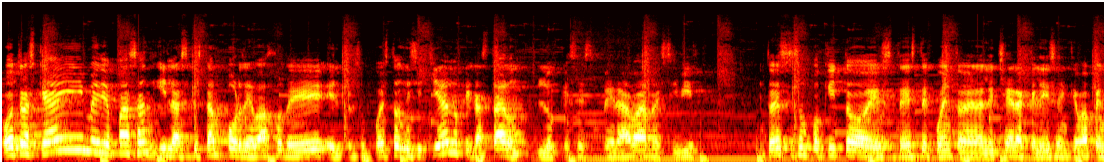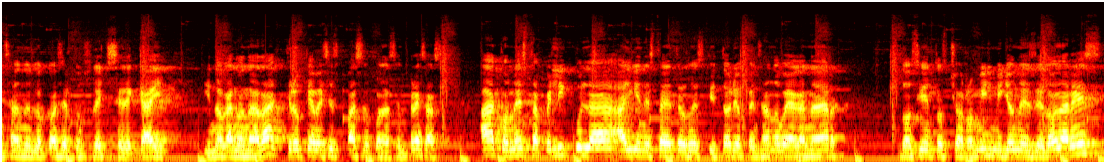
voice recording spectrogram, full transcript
otras que ahí medio pasan y las que están por debajo del presupuesto, ni siquiera lo que gastaron, lo que se esperaba recibir. Entonces es un poquito este, este cuento de la lechera que le dicen que va pensando en lo que va a hacer con su leche, se decae y no ganó nada. Creo que a veces pasa con las empresas. Ah, con esta película alguien está detrás de un escritorio pensando voy a ganar 200 chorro mil millones de dólares.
